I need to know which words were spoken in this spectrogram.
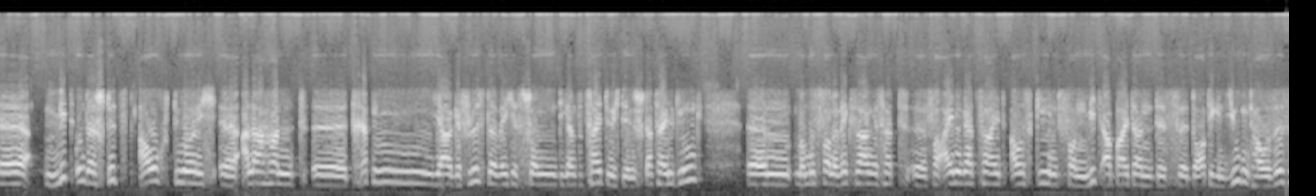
äh, mit unterstützt auch durch äh, allerhand äh, Treppen, ja, Geflüster, welches schon die ganze Zeit durch den Stadtteil ging. Ähm, man muss vorneweg sagen, es hat äh, vor einiger Zeit ausgehend von Mitarbeitern des äh, dortigen Jugendhauses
